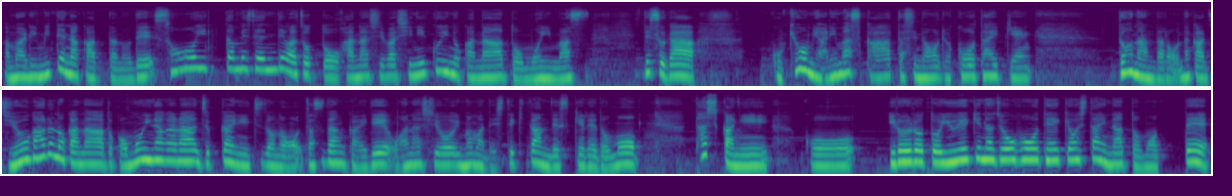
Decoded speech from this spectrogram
あまり見てなかったのでそういった目線ではちょっとお話はしにくいのかなと思います。ですがご興味ありますか？私の旅行体験。どうなんだろう。なんか需要があるのかなとか思いながら10回に一度の雑談会でお話を今までしてきたんですけれども確かにこういろいろと有益な情報を提供したいなと思って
